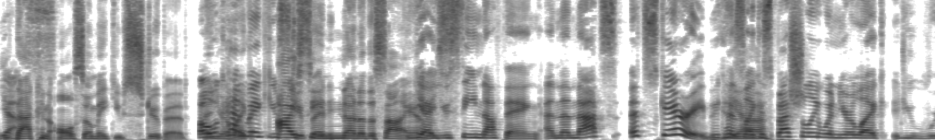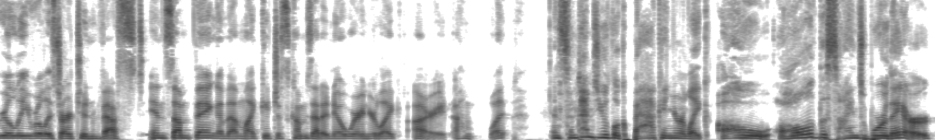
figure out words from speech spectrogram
Yes. That can also make you stupid. Oh, And it can like, make you I see none of the signs. Yeah, you see nothing, and then that's it's scary because Yeah. like especially when you're like you really really start to invest in something, and then like it just comes out of nowhere, and you're like, all right, um, what? And sometimes you look back and you're like, oh, all of the signs were there.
